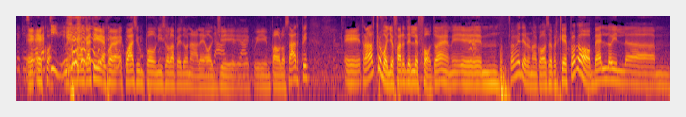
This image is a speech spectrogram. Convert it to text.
perché siamo è, cattivi. È, siamo cattivi, è, quasi un po' un'isola pedonale esatto, oggi esatto. qui in Paolo Sarpi. E tra l'altro voglio fare delle foto, eh. Mi, ehm, fammi vedere una cosa perché è proprio bello il... Um,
